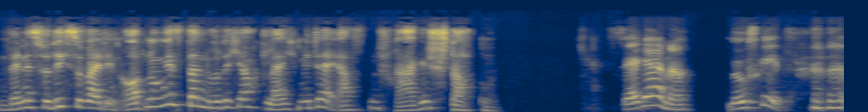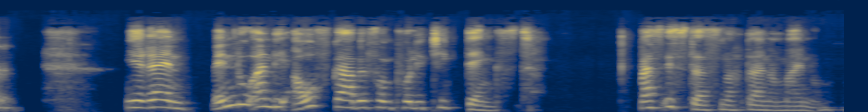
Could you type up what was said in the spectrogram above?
Und wenn es für dich soweit in Ordnung ist, dann würde ich auch gleich mit der ersten Frage starten. Sehr gerne. Los geht's. Irene, wenn du an die Aufgabe von Politik denkst, was ist das nach deiner Meinung?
